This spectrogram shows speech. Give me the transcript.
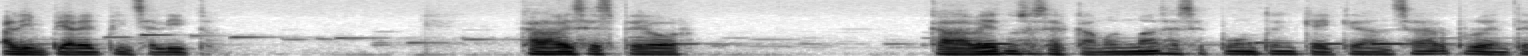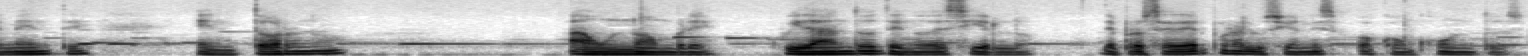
a limpiar el pincelito. Cada vez es peor. Cada vez nos acercamos más a ese punto en que hay que danzar prudentemente en torno a un nombre, cuidando de no decirlo, de proceder por alusiones o conjuntos,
